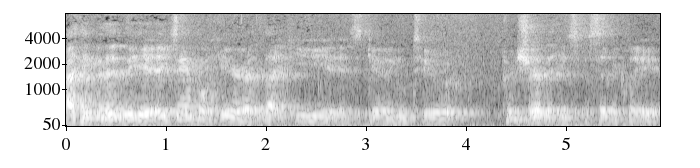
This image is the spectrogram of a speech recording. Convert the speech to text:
I think the, the example here that he is giving to, pretty sure that he's specifically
